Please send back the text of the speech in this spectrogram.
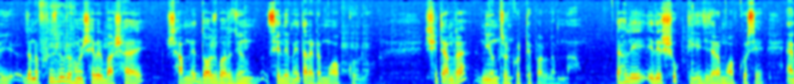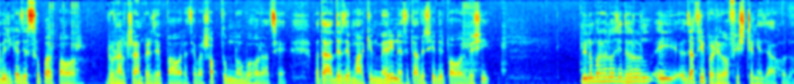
এই জনাব ফজলুর রহমান সাহেবের বাসায় সামনে দশ বারো জন ছেলে মেয়ে তারা একটা মব করল। সেটা আমরা নিয়ন্ত্রণ করতে পারলাম না। তাহলে এদের শক্তি, এই যে যারা মব করছে, আমেরিকার যে সুপার পাওয়ার, ডোনাল্ড ট্রাম্পের যে পাওয়ার আছে বা সপ্তম নৌবহর আছে, বা তাদের যে মার্কিন মেরিন আছে, তাদের সেদের পাওয়ার বেশি। দুই নম্বর হলো যে ধরুন এই জাতীয় পার্টির অফিস নিয়ে যাওয়া হলো।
